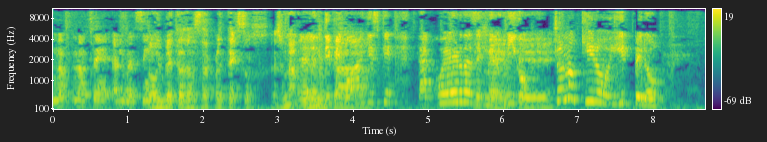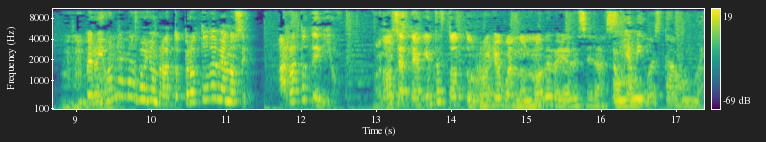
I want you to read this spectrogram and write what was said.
no, no sé, algo así. O inventas hasta pretextos. Es una El, junta. típico, ay, es que te acuerdas de Mi mi jefe. amigo. Yo no quiero ir, pero Pero igual nada más voy un rato, pero todavía no sé. Al rato te digo. O sea, te avientas todo tu rollo cuando no debería de ser así. O mi amigo está muy mal.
